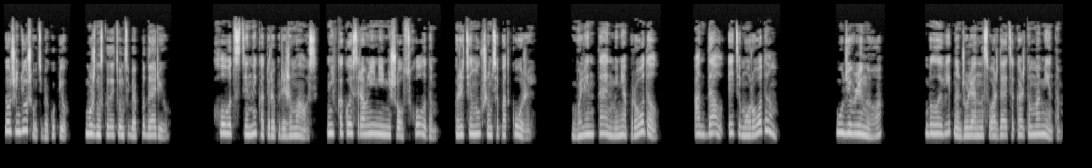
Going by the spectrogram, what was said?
Я очень дешево тебя купил. Можно сказать, он тебя подарил. Холод стены, которая прижималась, ни в какое сравнение не шел с холодом, протянувшимся под кожей. Валентайн меня продал? Отдал этим уродам? Удивлена. Было видно, Джулиан наслаждается каждым моментом.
